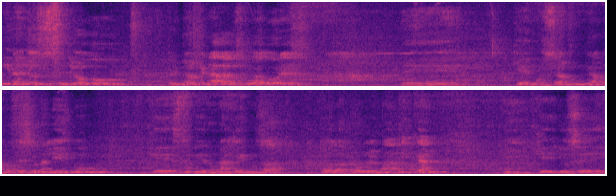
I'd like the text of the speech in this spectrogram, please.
Mira, yo, yo primero que nada los jugadores eh, que demostraron un gran profesionalismo, que estuvieron ajenos a toda la problemática y que ellos se,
